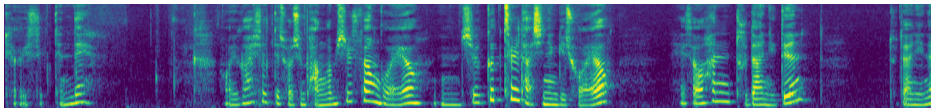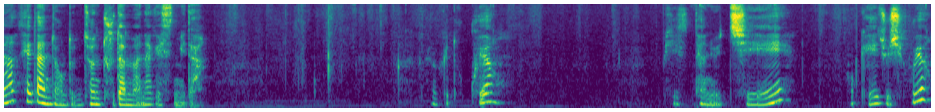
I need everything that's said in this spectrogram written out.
되어 있을 텐데 어, 이거 하실 때 저 지금 방금 실수한 거예요. 음, 실 끝을 다시는 게 좋아요. 해서 한 두 단이든 두 단이나 세 단 정도 전 두 단만 하겠습니다. 이렇게 놓고요. 비슷한 위치에 이렇게 해주시고요.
